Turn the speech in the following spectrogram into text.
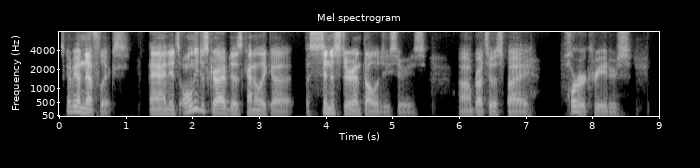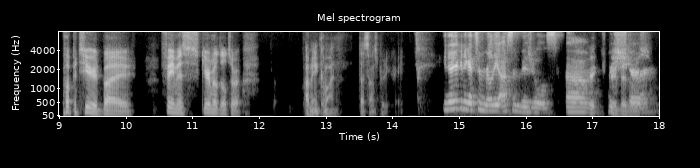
It's going to be on Netflix, and it's only described as kind of like a, a sinister anthology series um, brought to us by horror creators, puppeteered by famous Guillermo del Toro. I mean, come on, that sounds pretty great. You know, you're going to get some really awesome visuals. Um, great, great for sure.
